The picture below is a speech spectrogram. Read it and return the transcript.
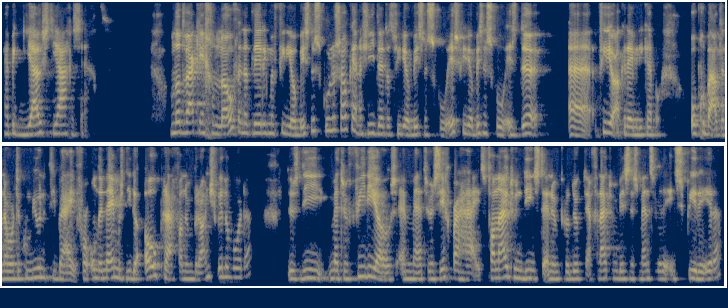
heb ik juist ja gezegd. Omdat waar ik in geloof, en dat leer ik mijn Video Business Schoolers ook. En als je niet weet wat Video Business School is, Video Business School is de uh, videoacademie die ik heb opgebouwd. En daar hoort een community bij voor ondernemers die de opera van hun branche willen worden. Dus die met hun video's en met hun zichtbaarheid vanuit hun diensten en hun producten en vanuit hun business mensen willen inspireren.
